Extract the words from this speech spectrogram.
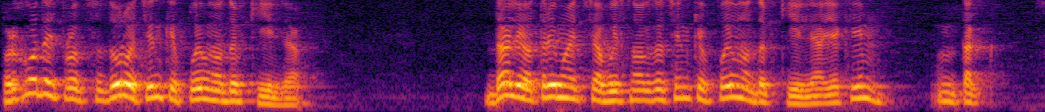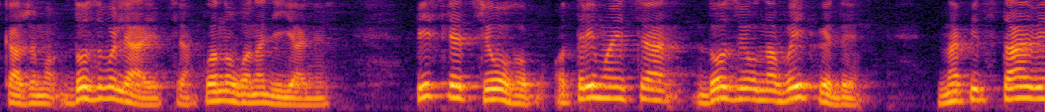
проходить процедуру оцінки впливу на довкілля. Далі отримується висновок з оцінки впливу на довкілля, яким, ну, так скажемо, дозволяється планована діяльність. Після цього отримується дозвіл на викиди на підставі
